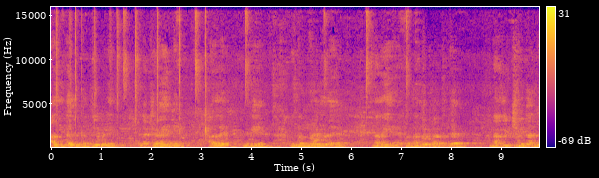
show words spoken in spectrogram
ಅದು ದಯವಿಟ್ಟು ತಪ್ಪಿಬೇಡಿ ಎಲ್ಲ ಕ್ಷಮೆ ಇರಲಿ. ಆದರೆ ನಿಮಗೆ ನಿಮ್ಮನ್ನು ನೋಡಿದ್ರೆ ನನಗೆ ಒಂದು ಸಂತೋಷ ಆಗುತ್ತೆ. ನಾನು ಲಕ್ಷ್ಮೀಕಾಂತ್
